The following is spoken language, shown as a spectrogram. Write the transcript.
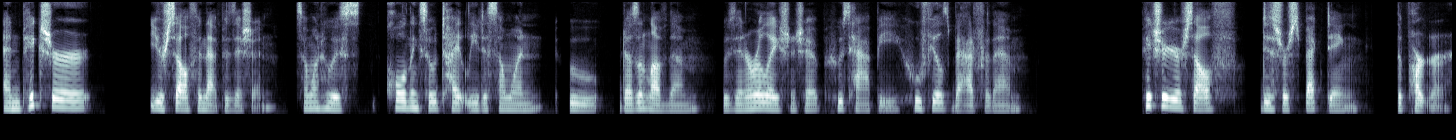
and picture yourself in that position. Someone who is holding so tightly to someone who doesn't love them, who's in a relationship, who's happy, who feels bad for them. Picture yourself disrespecting the partner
